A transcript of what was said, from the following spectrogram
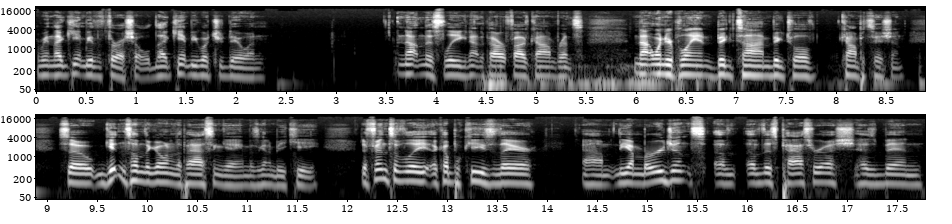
I mean, that can't be the threshold. That can't be what you're doing. Not in this league, not in the Power Five conference, not when you're playing big time Big 12 competition. So getting something going in the passing game is going to be key. Defensively, a couple keys there. Um, the emergence of, of this pass rush has been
